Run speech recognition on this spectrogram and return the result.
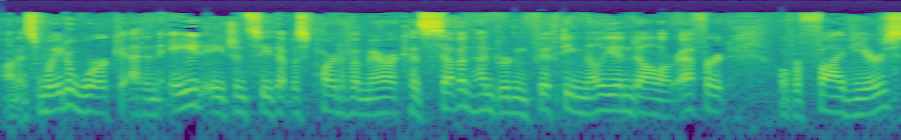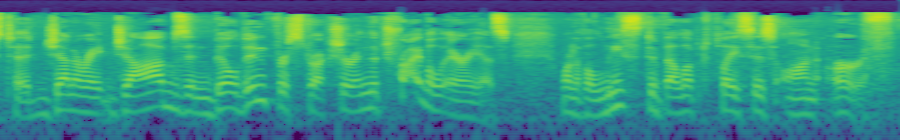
on his way to work at an aid agency that was part of America's $750 million effort over five years to generate jobs and build infrastructure in the tribal areas, one of the least developed places on earth.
